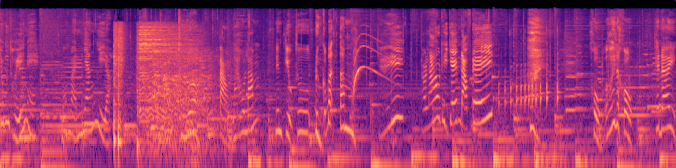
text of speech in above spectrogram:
chung thủy nè. Ủa mà anh nhắn gì vậy? Thưa Tào lao lắm Nên tiểu thư đừng có bận tâm mà Chị, thảo lao thì cho em đọc đi. Khổ ơi là khổ Thế đây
